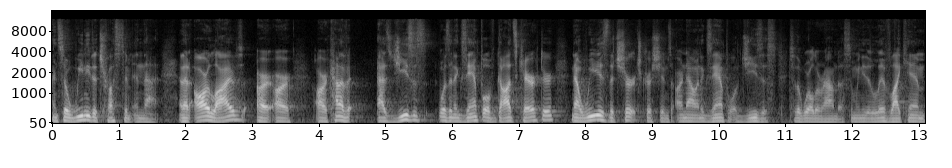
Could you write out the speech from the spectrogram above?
And so we need to trust him in that. And that our lives are, are, are kind of as Jesus was an example of God's character, now we as the church, Christians, are now an example of Jesus to the world around us. And we need to live like him,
